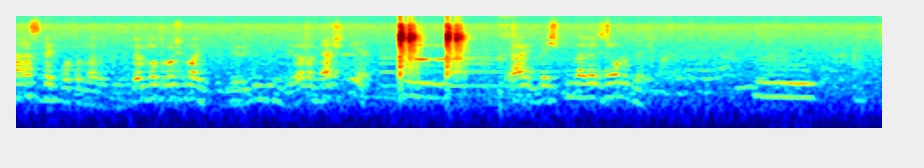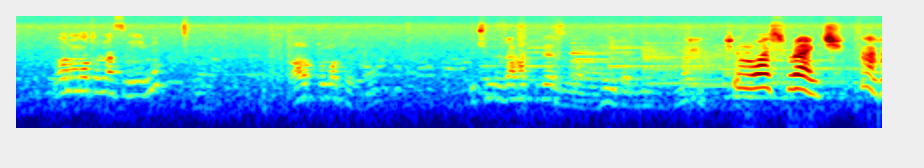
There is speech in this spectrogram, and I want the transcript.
Takası tek motorları diyor. Ben motor hoşuma gitti diyor. İndim diyor. Adam yaşlı ya. Yani 5 bin lira versen olur der. Hmm. Onun motoru nasıl iyi mi? Alıp bu motor ya. Üçümüz rahat gideriz buna. Hey. Şimdi was French. Ha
